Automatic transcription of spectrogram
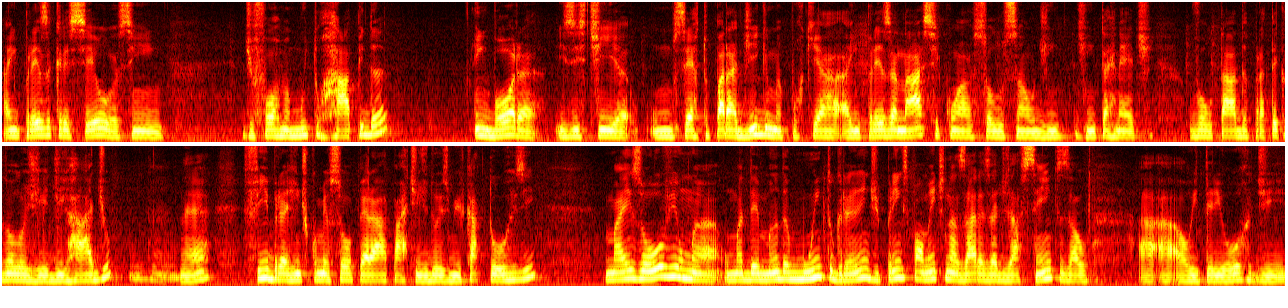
A empresa cresceu, assim, de forma muito rápida, embora existia um certo paradigma, porque a, a empresa nasce com a solução de, de internet voltada para tecnologia de rádio, uhum. né? Fibra a gente começou a operar a partir de 2014 mas houve uma, uma demanda muito grande, principalmente nas áreas adjacentes ao, a, ao interior de,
